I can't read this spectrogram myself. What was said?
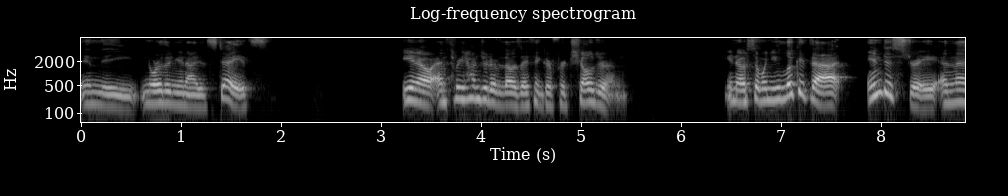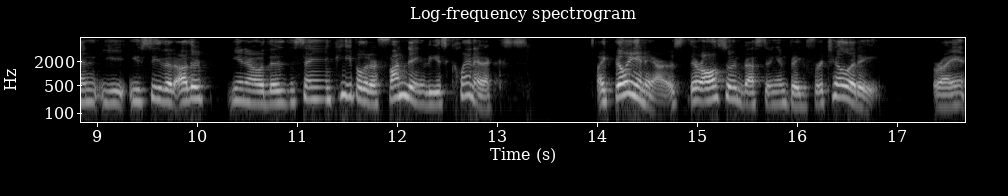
in the Northern United States, you know, and 300 of those I think are for children. You know, so when you look at that, industry and then you, you see that other you know the, the same people that are funding these clinics like billionaires they're also investing in big fertility right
